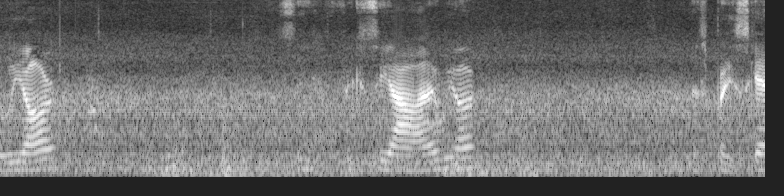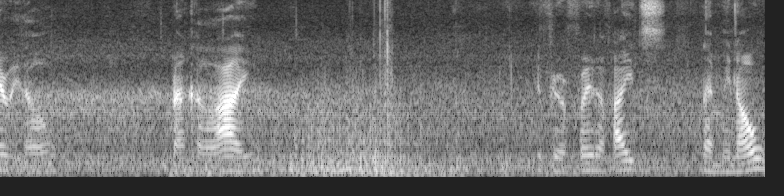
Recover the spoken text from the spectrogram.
we are. See, if you can see how high we are. It's pretty scary though. Not gonna lie. If you're afraid of heights, let me know.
